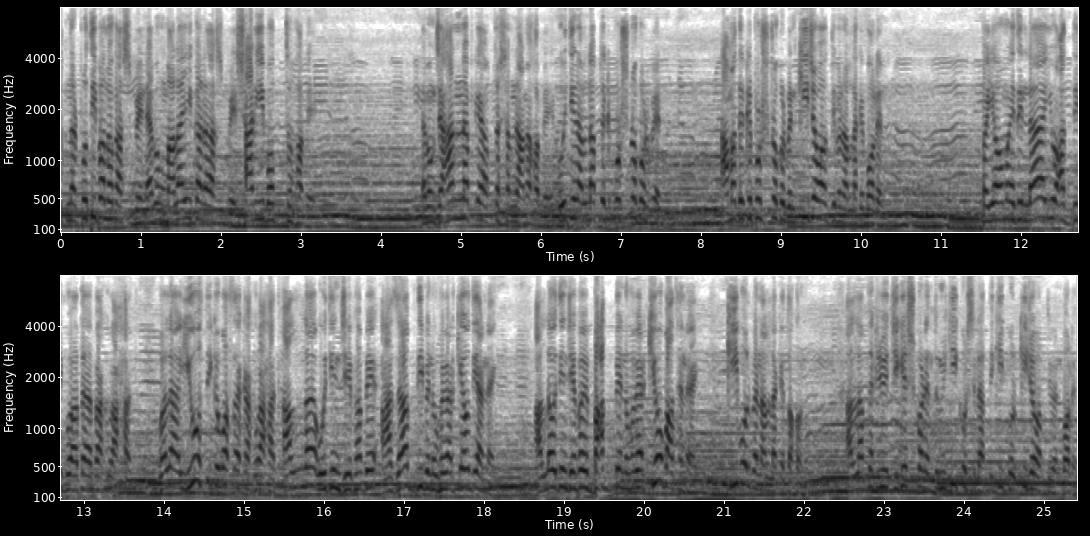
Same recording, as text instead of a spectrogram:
আপনার প্রতিপালক আসবেন এবং মালাইকারা আসবে, সারিবদ্ধভাবে। এবং জাহান্নাবকে আপনার সামনে আনা হবে। ওই দিন আল্লাহ আপনাকে প্রশ্ন করবেন। আমাদেরকে প্রশ্ন করবেন, কি জবাব দিবেন আল্লাহকে বলেন। আল্লাহ ওই দিন যেভাবে আজাব দিবেন, ওভাবে আর কেউ দেয়া নাই। আল্লাহ ওই দিন যেভাবে বাঁধবেন, ওভাবে আর কেউ বাঁধে নাই। কি বলবেন আল্লাহকে তখন? আল্লাহ আপনাকে যদি জিজ্ঞেস করেন, তুমি কি করছিলে? আপনি কি কি জবাব দিবেন? বলেন।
